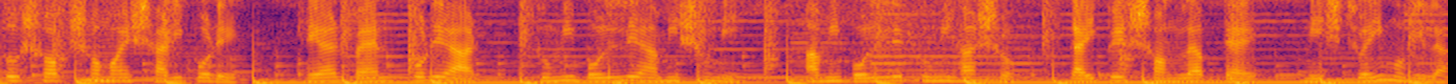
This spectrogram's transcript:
তো সব সময় শাড়ি পরে, হেয়ার ব্যান্ড পরে আর তুমি বললে আমি শুনি আমি বললে তুমি হাসো টাইপের সংলাপ দেয় নিশ্চয়ই মহিলা।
